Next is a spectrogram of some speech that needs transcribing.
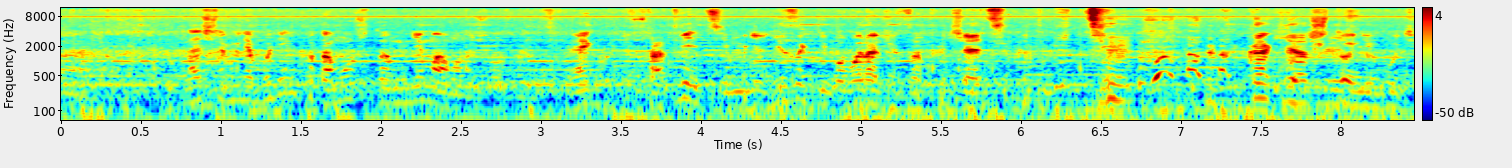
Э, Начали меня будить, потому что мне мама начала звонить. Я говорю, что ответьте, мне язык не поворачивается отвечать. Ответьте. Как я? Что-нибудь.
